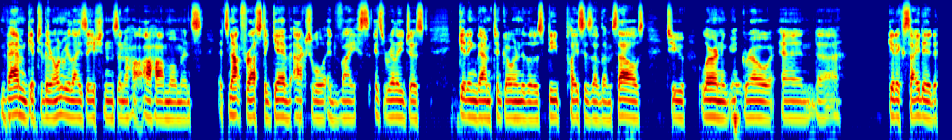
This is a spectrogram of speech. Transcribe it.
them get to their own realizations and aha, aha moments. It's not for us to give actual advice. It's really just getting them to go into those deep places of themselves to learn and grow and uh, get excited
